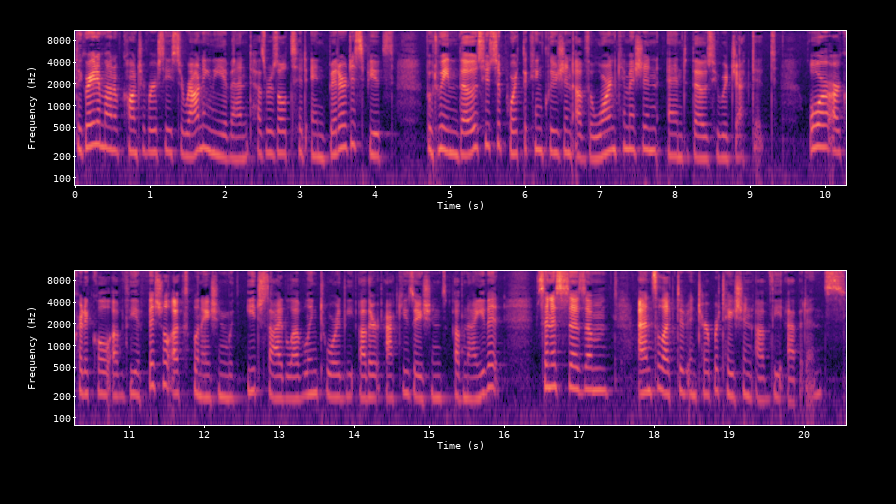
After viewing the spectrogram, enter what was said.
The great amount of controversy surrounding the event has resulted in bitter disputes between those who support the conclusion of the Warren Commission and those who reject it or are critical of the official explanation, with each side leveling toward the other accusations of naivete, cynicism, and selective interpretation of the evidence.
